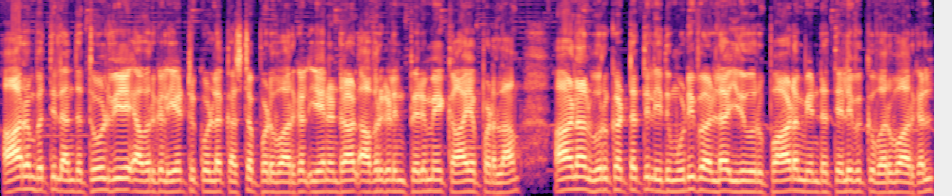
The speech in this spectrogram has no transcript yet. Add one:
ஆரம்பத்தில் அந்த தோல்வியை அவர்கள் ஏற்றுக்கொள்ள கஷ்டப்படுவார்கள். ஏனென்றால் அவர்களின் பெருமை காயப்படலாம். ஆனால் ஒரு கட்டத்தில் இது முடிவு அல்ல இது ஒரு பாடம் என்ற தெளிவுக்கு வருவார்கள்.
